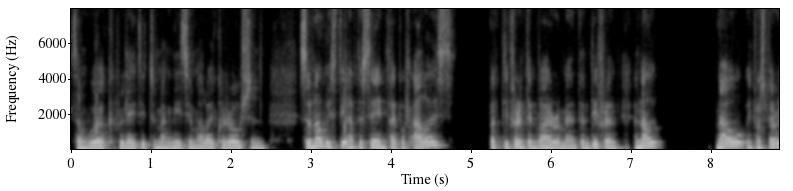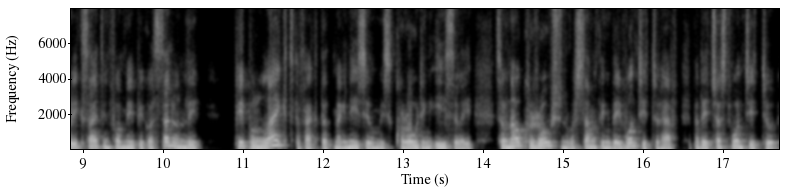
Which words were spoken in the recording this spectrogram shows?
some work related to magnesium alloy corrosion. So now we still have the same type of alloys, but different environment and different. And now now it was very exciting for me because suddenly people liked the fact that magnesium is corroding easily. So now corrosion was something they wanted to have, but they just wanted to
